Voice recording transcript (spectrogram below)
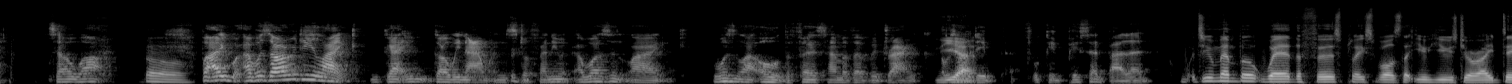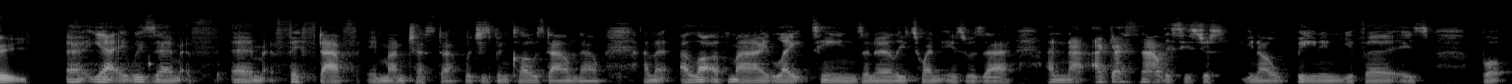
So what? Oh. But I, I was already like getting going out and stuff. Anyway, I wasn't like it wasn't like oh the first time I've ever drank. I was Yeah. already fucking pissed by then. Do you remember where the first place was that you used your ID? Uh, yeah, it was um, f- um, Fifth Ave in Manchester, which has been closed down now, and a, a lot of my late teens and early twenties was there. And I guess now this is just you know being in your thirties, but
